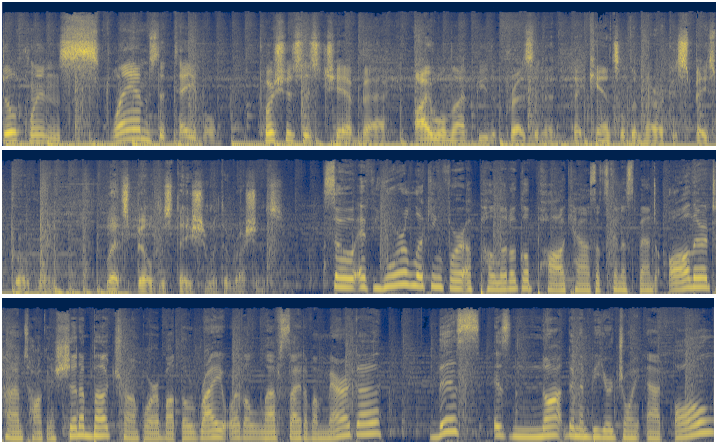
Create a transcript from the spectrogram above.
Bill Clinton slams the table, pushes his chair back. I will not be the president that canceled America's space program. Let's build a station with the Russians. So, if you're looking for a political podcast that's going to spend all their time talking shit about Trump or about the right or the left side of America, this is not going to be your joint at all.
